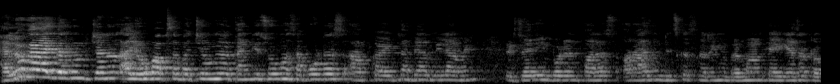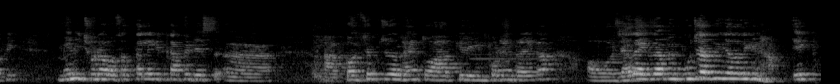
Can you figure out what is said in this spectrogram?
Hello guys welcome to channel I hope आप सब अच्छे होंगे और thank you so much supporters आपका इतना प्यार मिला हमें. It's very important for us और आज हम डिस्कस करेंगे ब्रह्मांड का एक ऐसा टॉपिक मे भी छोटा हो सकता है, लेकिन काफ़ी डिस कॉन्सेप्चुअल है तो आपके लिए इंपॉर्टेंट रहेगा. और ज़्यादा एग्ज़ाम में पूछा नहीं ज़्यादा लेकिन हाँ एक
